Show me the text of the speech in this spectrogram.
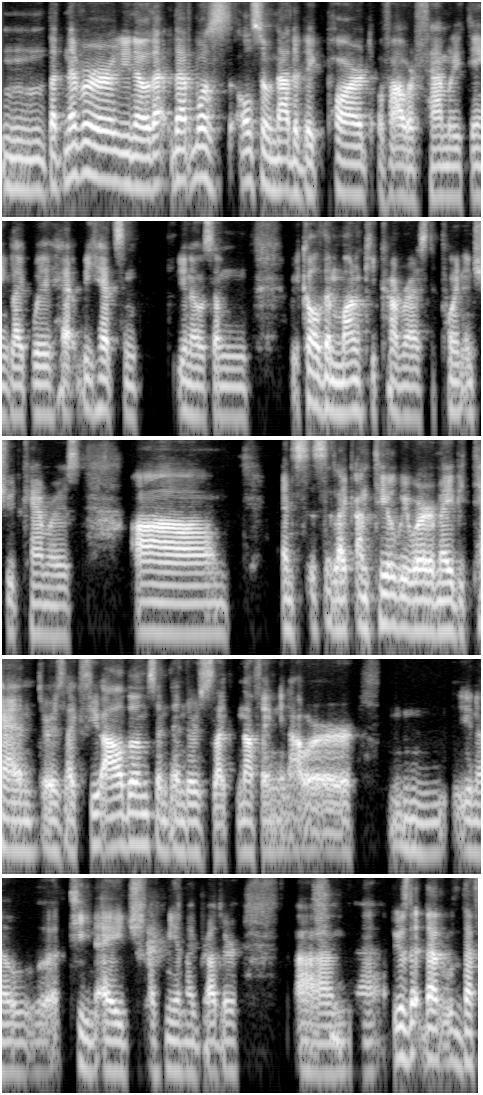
Mm, but never, you know, that that was also not a big part of our family thing. Like we had we had some, you know, some we call them monkey cameras, the point and shoot cameras. Um, and it's, like until we were maybe 10 there's like few albums and then there's like nothing in our mm, you know uh, teen age like me and my brother um, uh, because that, that that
